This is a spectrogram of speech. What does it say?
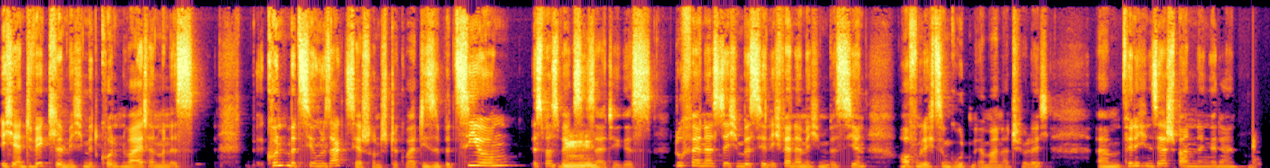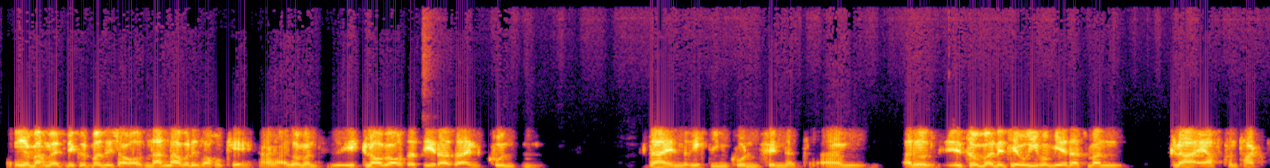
ich entwickle mich mit Kunden weiter. Und man ist, Kundenbeziehung sagt es ja schon ein Stück weit. Diese Beziehung ist was mhm. Wechselseitiges. Mhm. Du veränderst dich ein bisschen, ich verändere mich ein bisschen. Hoffentlich zum Guten immer natürlich. Ähm, Finde ich einen sehr spannenden Gedanken. Ja, manchmal entwickelt man sich auch auseinander, aber das ist auch okay. Ja? Also man, ich glaube auch, dass jeder seinen Kunden, seinen richtigen Kunden findet. Ähm, also ist so mal eine Theorie von mir, dass man klar Erstkontakt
